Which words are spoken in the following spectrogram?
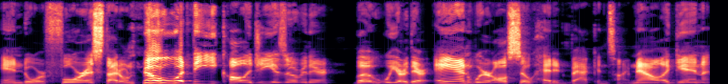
and or forest. I don't know what the ecology is over there, but we are there and we're also headed back in time. Now again,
